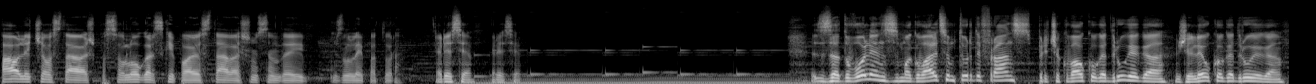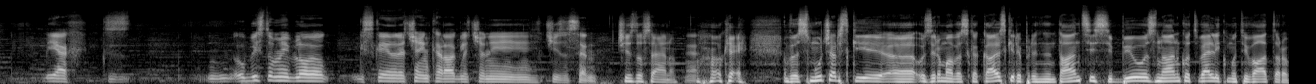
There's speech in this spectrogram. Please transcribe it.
Pavliča ostavaš, pa se v Logarski pa jo ostavaš. Mislim, da je zelo lepa tura. Res je, res je. Zadovoljen z zmagovalcem Tour de France, pričakoval koga drugega, želel koga drugega. Ja, v bistvu mi je bilo iskreno rečeno, kar ogličani čisto vse. Čisto vseeno. Ja. Okay. V smučarski uh, oziroma v skakalski reprezentanci si bil znan kot velik motivator.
